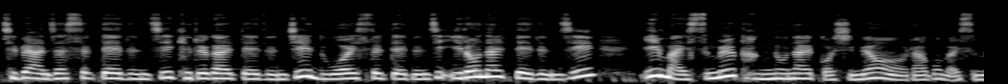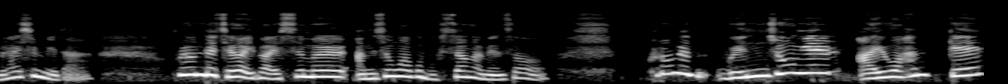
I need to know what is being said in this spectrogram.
집에 앉았을 때든지 길을 갈 때든지 누워 있을 때든지 일어날 때든지 이 말씀을 강론할 것이며라고 말씀을 하십니다. 그런데 제가 이 말씀을 암송하고 묵상하면서 그러면 왼종일 아이와 함께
